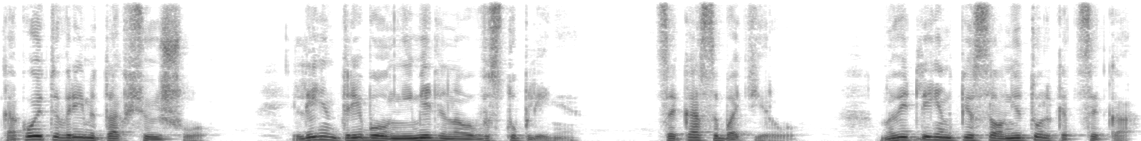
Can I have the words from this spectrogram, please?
Какое-то время так все и шло. Ленин требовал немедленного выступления. ЦК саботировал. Но ведь Ленин писал не только ЦК,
